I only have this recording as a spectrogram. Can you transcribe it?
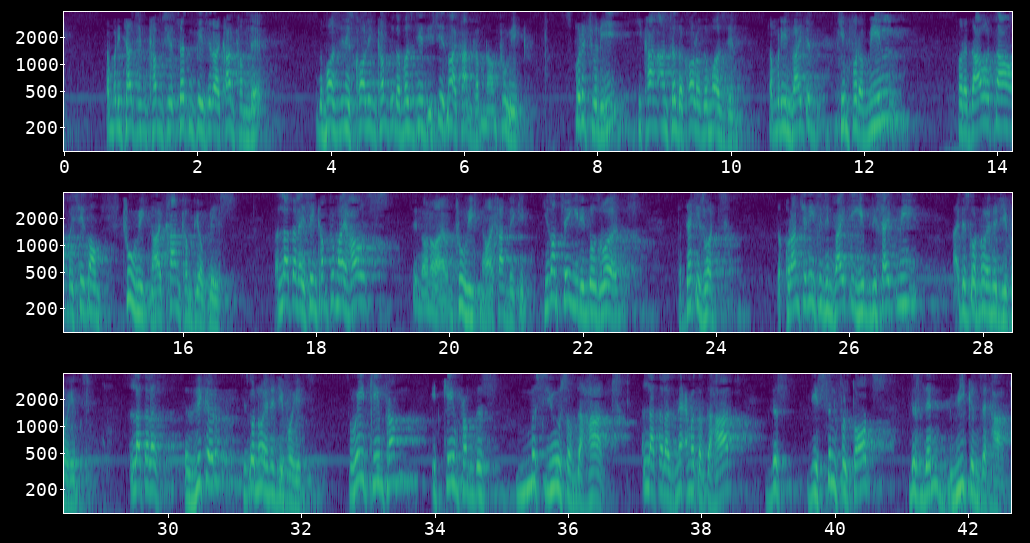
Somebody tells him, come a certain place, says, I can't come there. The masjid is calling, come to the masjid. He says, no, I can't come now, I'm too weak. Spiritually, he can't answer the call of the masjid. Somebody invited him for a meal, for a dawat now, but he says, no, I'm too weak now, I can't come to your place. Allah Ta'ala is saying, come to my house. He says, no, no, I'm too weak now, I can't make it. He's not saying it in those words, but that is what the Quran Sharif is inviting him, recite me, I just got no energy for it. Allah Ta'ala's zikr, he's got no energy for it. So where it came from? It came from this misuse of the heart. Allah Ta'ala's ni'mat of the heart, this, these sinful thoughts, this then weakens that heart.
